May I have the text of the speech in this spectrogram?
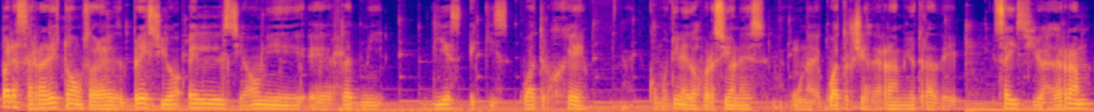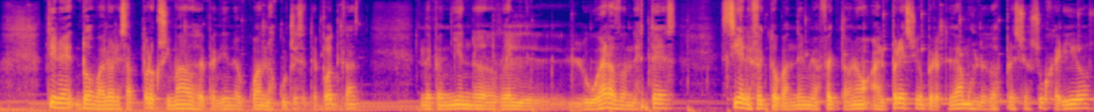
Para cerrar esto vamos a hablar del precio. El Xiaomi eh, Redmi 10X 4G, como tiene dos versiones, una de 4 GB de RAM y otra de 6 GB de RAM, tiene dos valores aproximados dependiendo de cuándo escuches este podcast, dependiendo del lugar donde estés, si el efecto pandemia afecta o no al precio, pero te damos los dos precios sugeridos.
